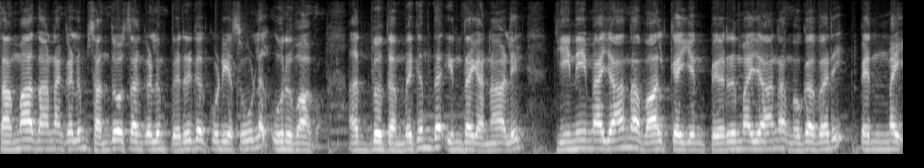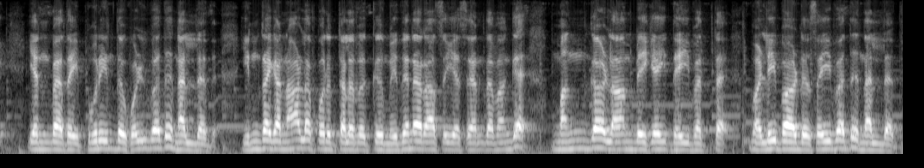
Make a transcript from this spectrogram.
சமாதானங்களும் சந்தோஷங்களும் பெருகக்கூடிய சூழல் உருவாகும். அற்புதம் மிகுந்த இன்றைய நாளில் இனிமையான வாழ்க்கையின் பெருமையான முகவரி பெண்மை என்பதை புரிந்து கொள்வது நல்லது. இன்றைய நாளை பொறுத்தளவுக்கு மிதுன ராசியை சேர்ந்தவங்க மங்களாம்பிகை தெய்வத்தை வழிபாடு செய்வது நல்லது.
